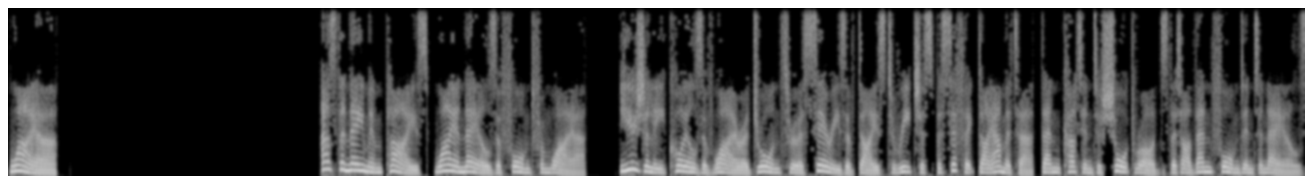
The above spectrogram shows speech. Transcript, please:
Wire As the name implies, wire nails are formed from wire. Usually coils of wire are drawn through a series of dies to reach a specific diameter, then cut into short rods that are then formed into nails.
